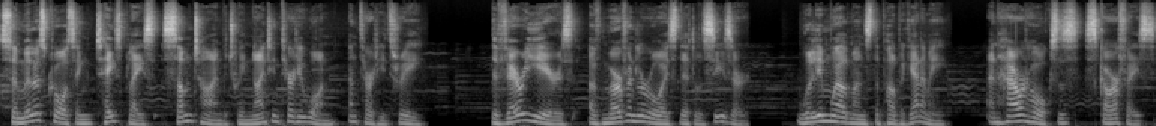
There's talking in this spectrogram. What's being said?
So Miller's Crossing takes place sometime between 1931 and 33, the very years of Mervyn LeRoy's Little Caesar, William Wellman's The Public Enemy, and Howard Hawks' Scarface.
